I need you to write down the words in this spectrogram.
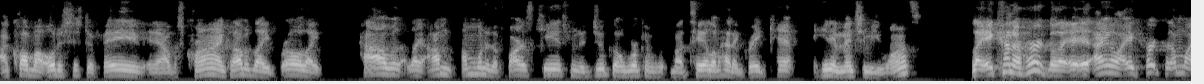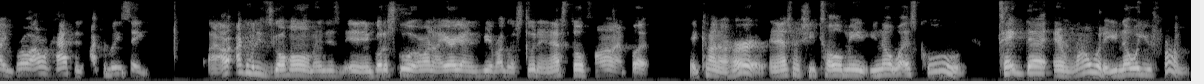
I called my older sister Fave, and I was crying because I was like, "Bro, like how was like I'm I'm one of the farthest kids from the JUCO working with my tail up. Had a great camp. He didn't mention me once." Like it kind of hurt though. Like, it, I ain't like it hurt because I'm like, bro, I don't have to. I could really say, I, I could really just go home and just and go to school around the area and just be a regular student, and that's still fine. But it kind of hurt, and that's when she told me, you know what, it's cool. Take that and run with it. You know where you're from.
